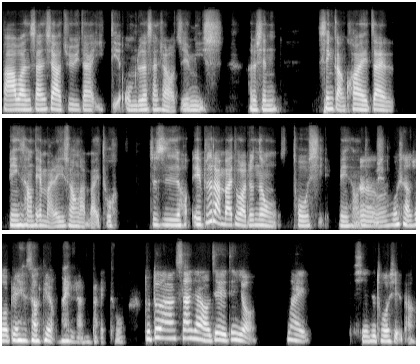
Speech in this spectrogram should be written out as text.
爬完山下去大概一点，我们就在三峡老街觅食，他就先先赶快在便利商店买了一双蓝白拖，就是也不是蓝白拖啊，就是那种拖鞋，便利商店拖鞋。嗯，我想说便利商店有卖蓝白拖，不对啊，三峡老街一定有卖鞋子拖鞋的啊、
